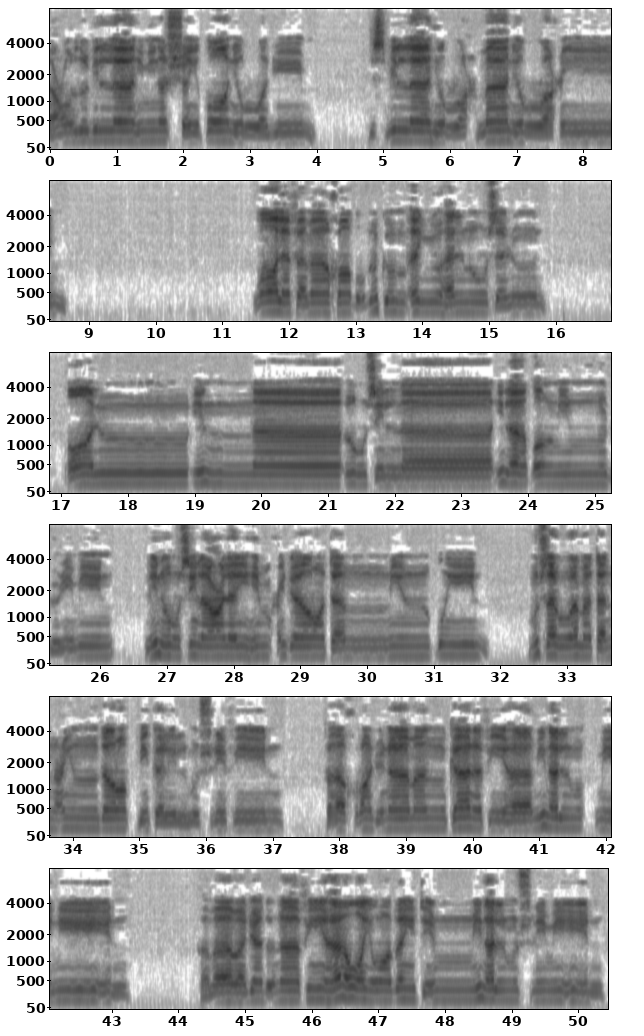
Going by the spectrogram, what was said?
أعوذ بالله من الشيطان الرجيم. بسم الله الرحمن الرحيم. قال فما خطبكم أيها المرسلون؟ قالوا إنا أرسلنا إلى قوم مجرمين. لنرسل عليهم حجارة من طين مسومة عند ربك للمسرفين. فأخرجنا من كان فيها من المؤمنين. فما وجدنا فيها غير بيت من المسلمين.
